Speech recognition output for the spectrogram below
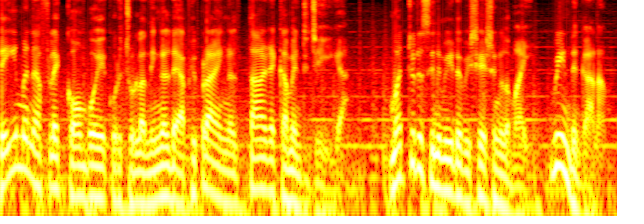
ഡെയ്മൻ അഫ്ലെക് കോംബോയെക്കുറിച്ചുള്ള നിങ്ങളുടെ അഭിപ്രായങ്ങൾ താഴെ കമന്റ് ചെയ്യുക. മറ്റൊരു സിനിമയുടെ വിശേഷങ്ങളുമായി വീണ്ടും കാണാം.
